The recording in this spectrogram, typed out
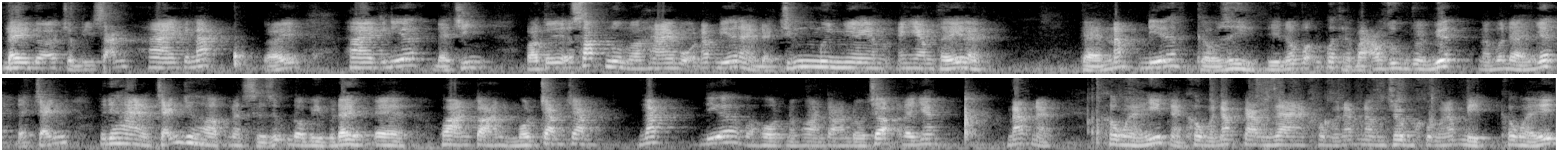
Đây tôi đã chuẩn bị sẵn hai cái nắp, đấy, hai cái đĩa để chính, và tôi đã sắp luôn vào hai bộ nắp đĩa này để chứng minh em, anh em thấy này. Cái nắp đĩa kiểu gì thì nó vẫn có thể báo dung cho biết là vấn đề nhất để tránh. Cái thứ hai là tránh trường hợp là sử dụng đồ bịp ở đây để hoàn toàn 100 trăm nắp đĩa và hột là hoàn toàn đồ chợ đây nhé. Nắp này không hề hít này, không có nắp cam da không có nắp nam châm, không có nắp bịt, không hề hít.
